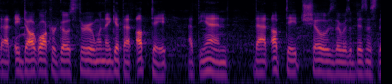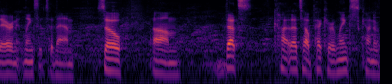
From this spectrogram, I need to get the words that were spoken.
that a dog walker goes through, and when they get that update at the end, that update shows there was a business there and it links it to them. So um, that's that's how Pet Care Links kind of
